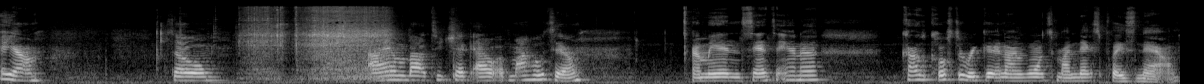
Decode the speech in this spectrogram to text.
Hey y'all. So I am about to check out of my hotel. I'm in Santa Ana, Costa Rica, and I'm going to my next place now.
